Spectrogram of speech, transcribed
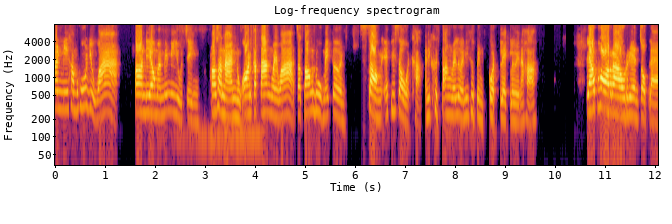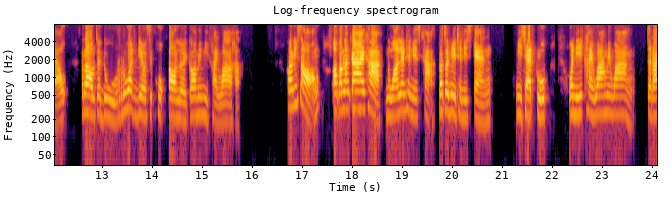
มันมีคำพูดอยู่ว่า ตอนเดียวมันไม่มีอยู่จริง เพราะฉะนั้นหนูออนก็ตั้งไว้ว่า จะต้องดูไม่เกิน2เอพิโซดค่ะ อันนี้คือตั้งไว้เลยนี่คือเป็นกฎเหล็กเลยนะคะ แล้วพอเราเรียนจบแล้ว เราจะดูรวดเดียว 16 ตอนเลยก็ไม่มีใครว่าค่ะ ข้อที่ 2 ออกกำลังกายค่ะ หนูว่าเล่นเทนนิสค่ะ ก็จะมีเทนนิสแก๊งมีแชทกรุ๊ปวันนี้ใครว่างไม่ว่าง จะได้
